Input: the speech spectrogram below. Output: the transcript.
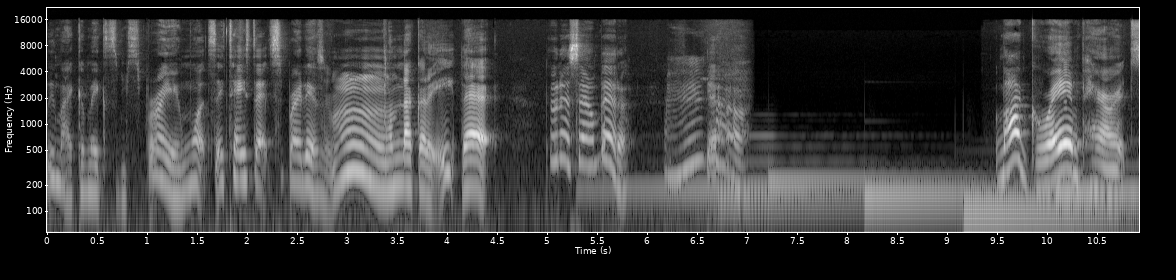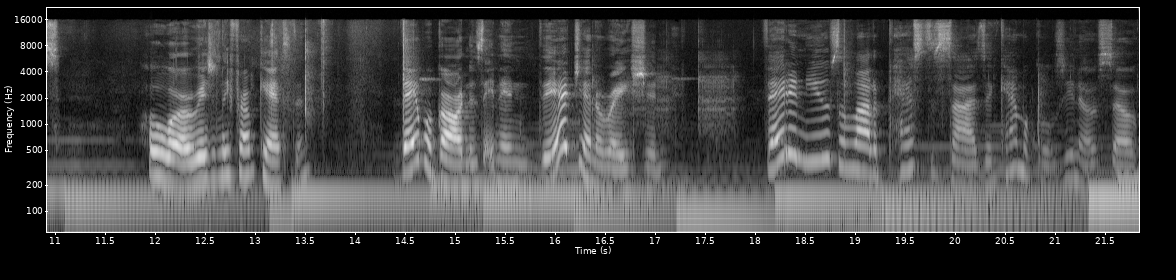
we might can make some spray. And once they taste that spray, they say, mmm, I'm not going to eat that. Doesn't that sound better? Mm -hmm. Yeah. My grandparents, who were originally from Kinston, they were gardeners, and in their generation, they didn't use a lot of pesticides and chemicals, you know. So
